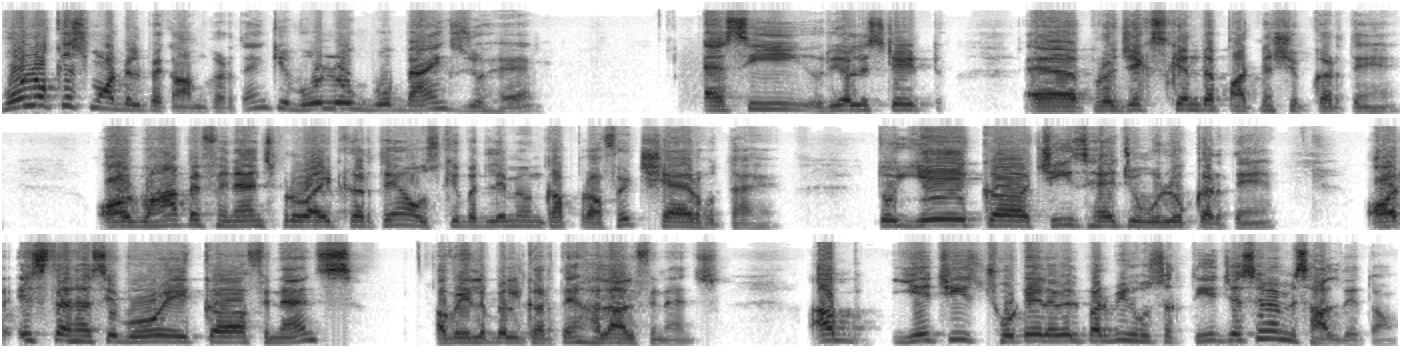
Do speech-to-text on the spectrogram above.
वो लोग किस मॉडल पे काम करते हैं कि वो लोग, वो बैंक्स जो है, ऐसी रियल एस्टेट प्रोजेक्ट्स के अंदर पार्टनरशिप करते हैं और वहाँ पे फाइनेंस प्रोवाइड करते हैं और उसके बदले में उनका प्रॉफिट शेयर होता है। तो ये एक चीज़ है जो वो लोग करते हैं और इस तरह से वो एक फाइनेंस अवेलेबल करते हैं हलाल फाइनेंस अब ये चीज़ छोटे लेवल पर भी हो सकती है। जैसे मैं मिसाल देता हूँ।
